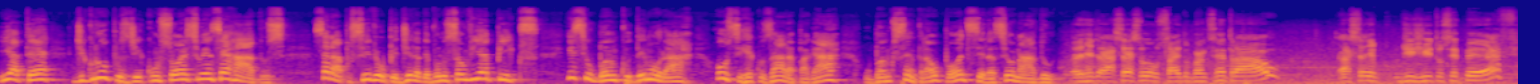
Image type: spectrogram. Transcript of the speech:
e até de grupos de consórcio encerrados. Será possível pedir a devolução via Pix. E se o banco demorar ou se recusar a pagar, o Banco Central pode ser acionado. A gente acessa o site do Banco Central, digita o CPF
